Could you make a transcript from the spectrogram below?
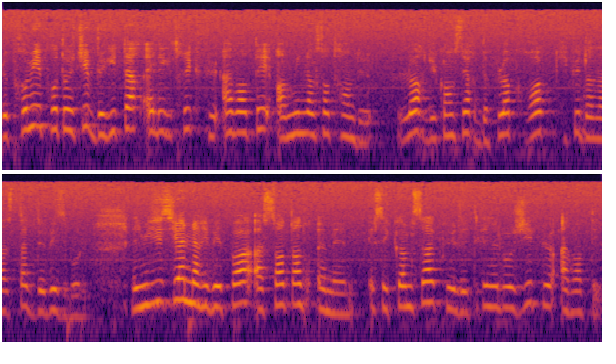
Le premier prototype de guitare électrique fut inventé en 1932, lors du concert de folk rock qui fut dans un stade de baseball. Les musiciens n'arrivaient pas à s'entendre eux-mêmes, et c'est comme ça que les technologies furent inventées.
